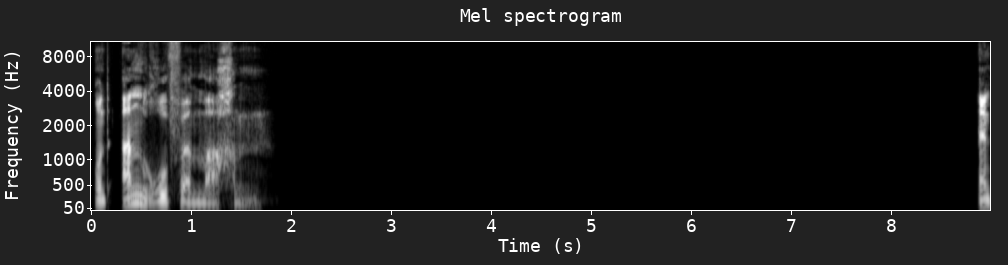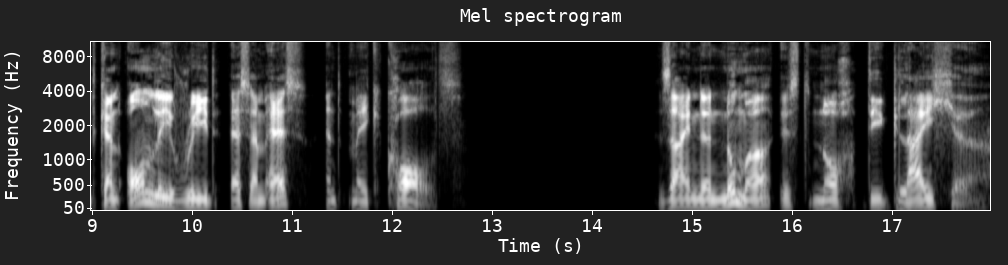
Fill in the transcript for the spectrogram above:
und Anrufe machen. And can only read SMS and make calls. Seine Nummer ist noch die gleiche.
